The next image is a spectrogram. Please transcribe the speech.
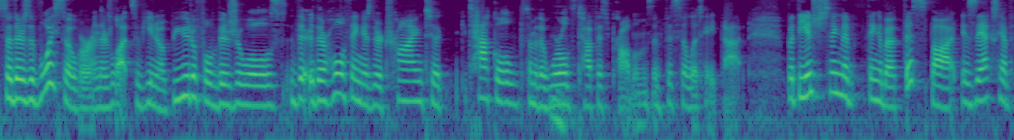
So there's a voiceover and there's lots of you know beautiful visuals. Their, their whole thing is they're trying to tackle some of the world's toughest problems and facilitate that. But the interesting thing about this spot is they actually have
